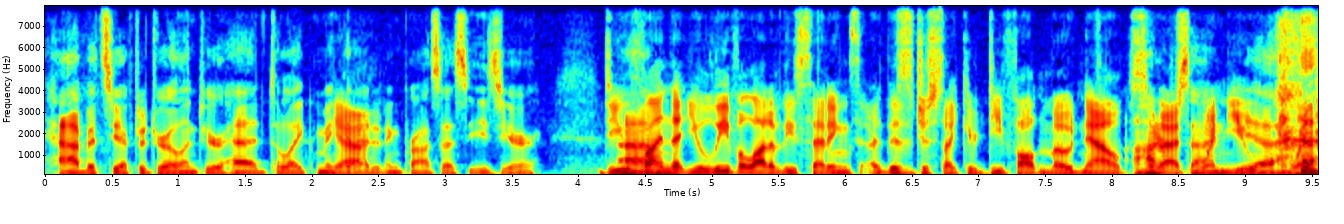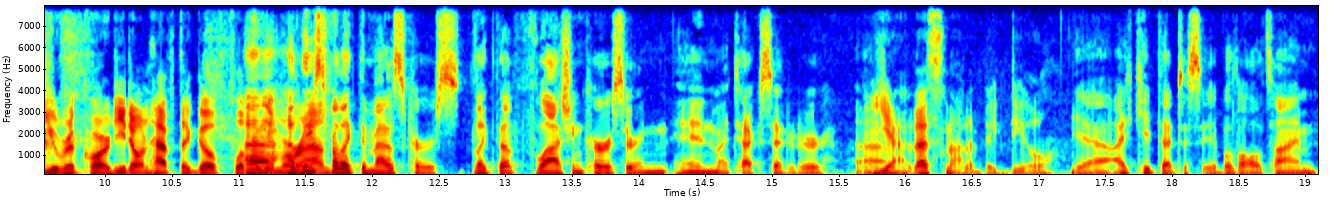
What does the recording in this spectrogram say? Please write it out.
habits you have to drill into your head to like make the editing process easier. Do you Um, find that you leave a lot of these settings? This is just like your default mode now, so that when you yeah. when you record, you don't have to go flipping Uh, them around. at least for like the mouse curse, like the flashing cursor in, in my text editor. Um, yeah, that's not a big deal. Yeah, I keep that disabled all the time.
